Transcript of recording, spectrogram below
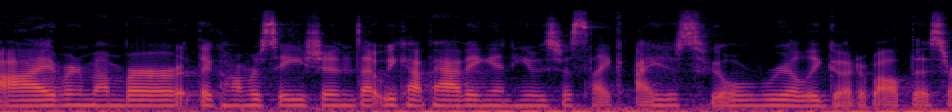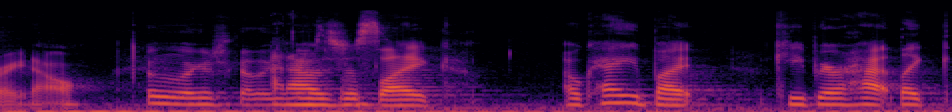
I remember the conversations that we kept having, and he was just like, "I just feel really good about this right now." Oh, I just got like And I was just like, "Okay, but keep your head like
